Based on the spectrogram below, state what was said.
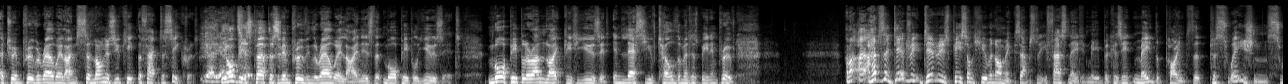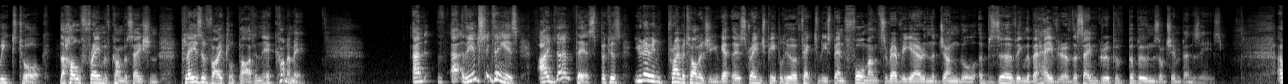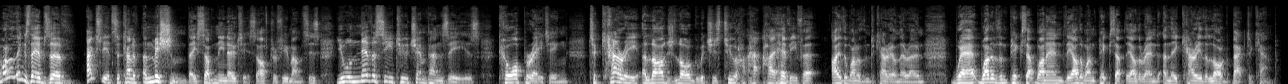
uh, to improve a railway line so long as you keep the fact a secret. Yeah, yeah, the obvious purpose of improving the railway line is that more people use it more people are unlikely to use it unless you've told them it has been improved. And I, have to say, Deirdre, Deirdre's piece on humanomics absolutely fascinated me because it made the point that persuasion, sweet talk, the whole frame of conversation, plays a vital part in the economy. And uh, the interesting thing is, I learnt this because, you know, in primatology, you get those strange people who effectively spend four months of every year in the jungle observing the behavior of the same group of baboons or chimpanzees. And one of the things they observe, actually, it's a kind of a mission they suddenly notice after a few months, is you will never see two chimpanzees cooperating to carry a large log which is too heavy for either one of them to carry on their own, where one of them picks up one end, the other one picks up the other end, and they carry the log back to camp.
